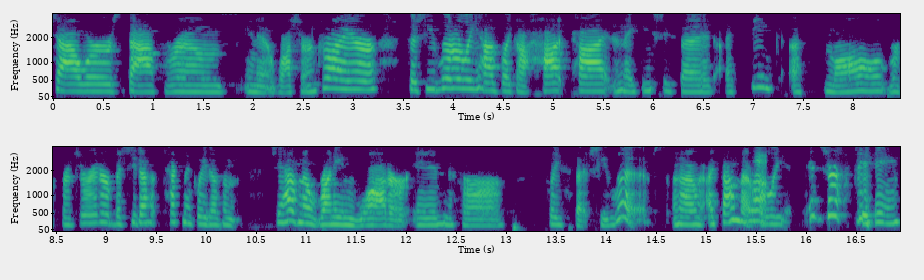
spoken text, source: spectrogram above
showers, bathrooms, you know, washer and dryer. So she literally has like a hot pot. And I think she said, I think a small refrigerator, but she does, technically doesn't, she has no running water in her place that she lives. And I, I found that wow. really interesting.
